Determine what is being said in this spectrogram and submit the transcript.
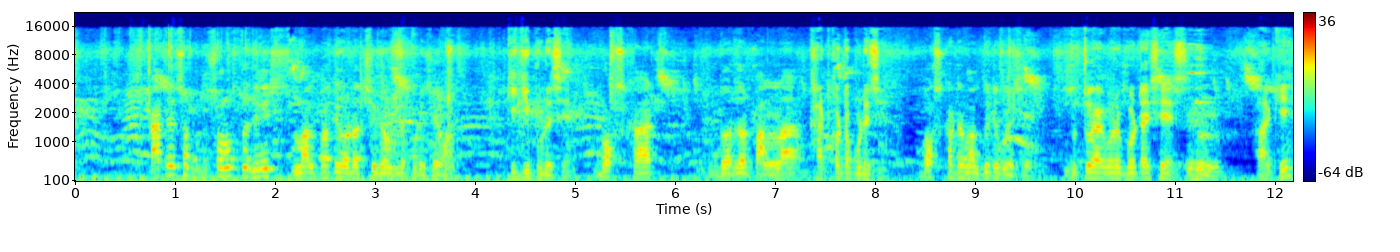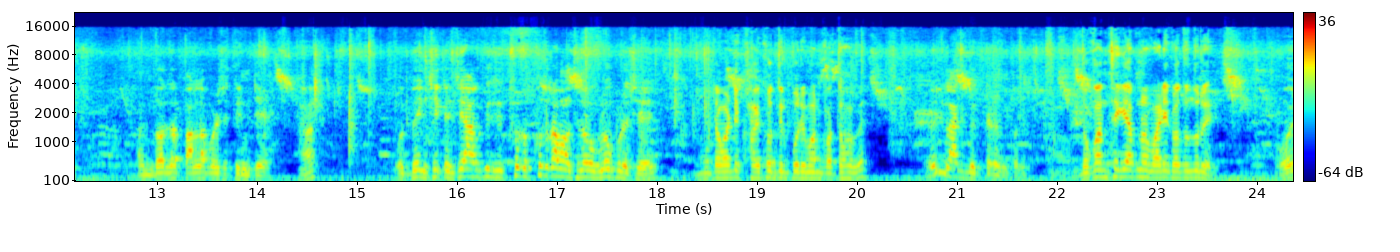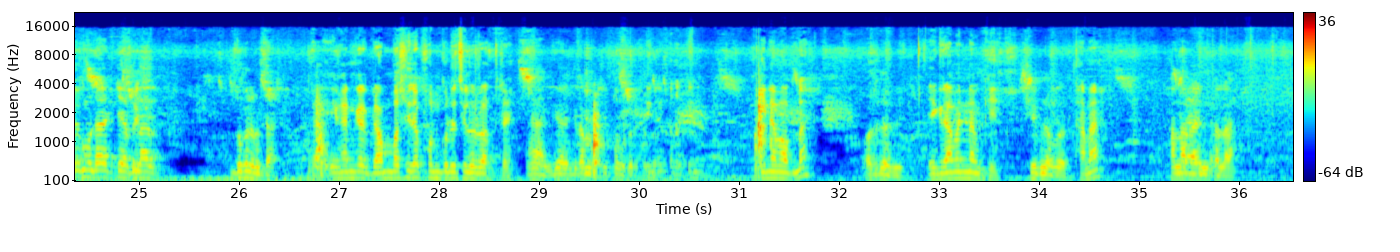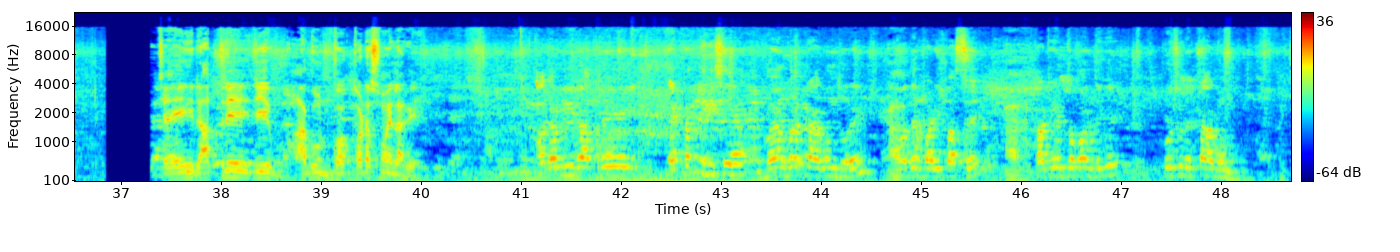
কাঠের সব সমস্ত জিনিস মালপাতি অর্ডার ছিল ওগুলো পড়েছে আমার। কি কি পুড়েছে? বক্স খাট দরজার পাল্লা। খাট কটা পড়েছে? বক্স খাটের মাল দুটো পড়েছে। দুটো একবারে গোটাই শেষ? হুম। আর কি? আর দরজার পাল্লা পড়েছে তিনটে। হ্যাঁ? ওই বেঞ্চি টেঞ্চি আর কিছু ছোটো খুচরা মাল ছিল ওগুলোও পড়েছে। মোটামুটি ক্ষয়ক্ষতির পরিমাণ কত হবে? ওই লাখ দু টাকার ভিতরে দোকান থেকে আপনার বাড়ি কত দূরে? ওই মোটামুটি আপনার দু কিলোমিটার। এখানকার গ্রামবাসীরা ফোন করেছিল রাত্রে। হ্যাঁ গ্রামবাসী ফোন করেছিল। কী নাম আপনার? অজনবী। এই গ্রামের নাম কি? শিবনগর। থানা? থানা রায়নতলা। আচ্ছা এই রাত্রে যে আগুন কটার সময় লাগে? আগামী রাত্রে একটা তিরিশে ভয়ঙ্কর একটা আগুন ধরে আমাদের বাড়ির পাশে হ্যাঁ। কাঠের দোকান থেকে প্রচুর একটা আগুন।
